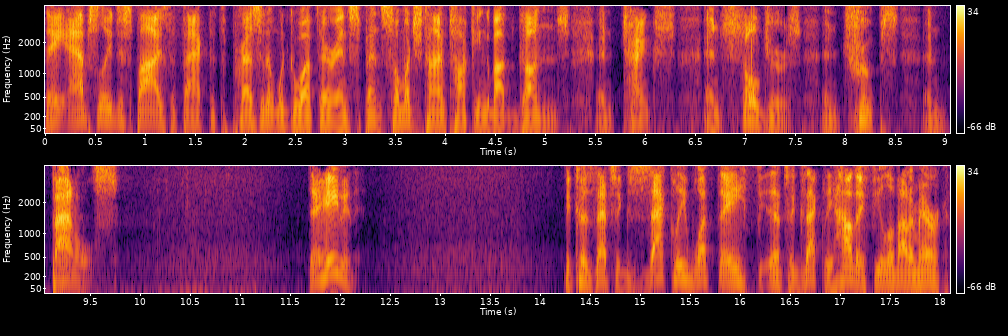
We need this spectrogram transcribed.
They absolutely despise the fact that the president would go up there and spend so much time talking about guns and tanks and soldiers and troops and battles. They hated it. Because that's exactly what they, that's exactly how they feel about America.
